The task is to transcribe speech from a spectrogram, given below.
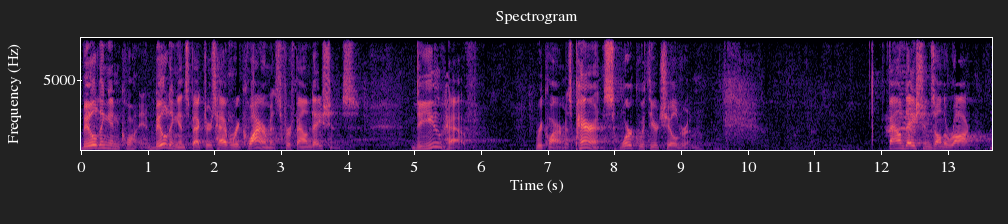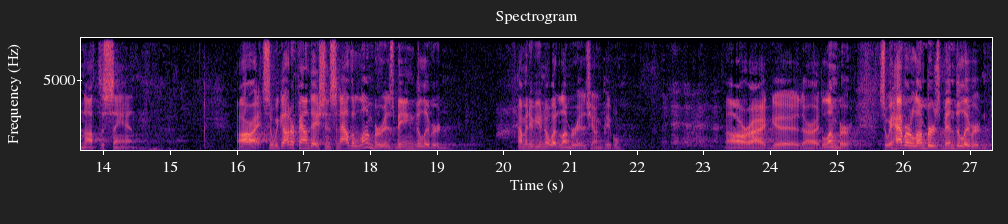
Building, in, building inspectors have requirements for foundations. Do you have requirements. Parents, work with your children. Foundations on the rock, not the sand. All right, so we got our foundations. Now the lumber is being delivered. How many of you know what lumber is, young people? All right, good. All right, lumber. So we have our lumbers been delivered.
